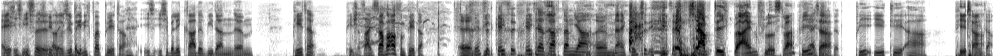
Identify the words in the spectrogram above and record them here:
Echt ich- ich- ich also sind die nicht bei Peter. ich, ich überlege gerade, wie dann ähm, Peter, Peter, sag ich, sag mal auf von Peter. Äh, Kennst du- kennst du- Peter sagt dann ja, ähm, Nein, kennst du, kennst du Ich hab dich beeinflusst, wa? ja, Peter, das. P-E-T-A. Peter. Peter.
